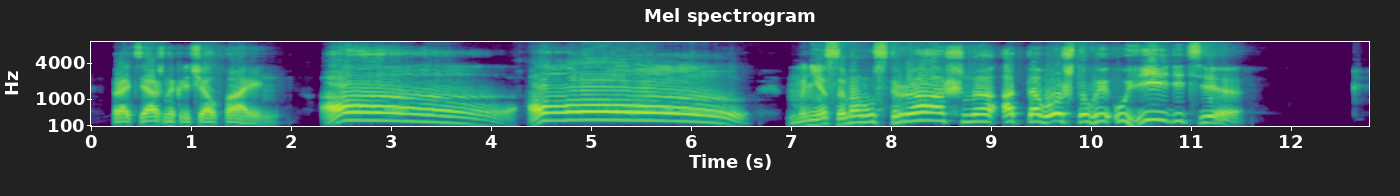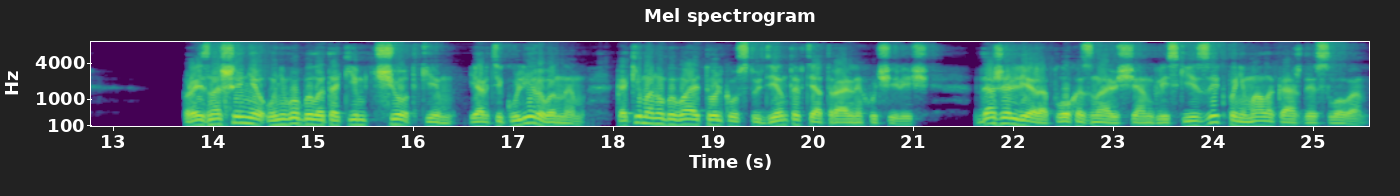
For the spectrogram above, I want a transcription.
— протяжно кричал парень. а а! Мне самому страшно от того, что вы увидите!» Произношение у него было таким четким и артикулированным, каким оно бывает только у студентов театральных училищ. Даже Лера, плохо знающая английский язык, понимала каждое слово.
